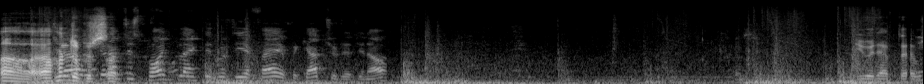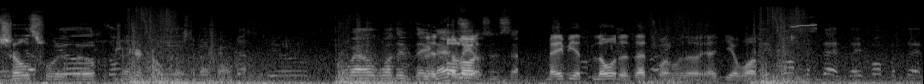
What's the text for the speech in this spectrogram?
Uh, a Yeah, hundred we could percent. have just point blanked it with the FA if we captured it, you know? You would have to have Just shells for it kill, though. don't Should I get Carl close to back out? Well, what if they It's let a lot. us instead? Maybe it's loaded, that's what the idea was. They 4%, they 4%.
